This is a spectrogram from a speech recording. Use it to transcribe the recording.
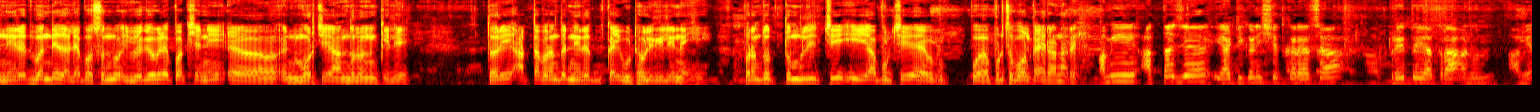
निर्यात बंदी झाल्यापासून वेगवेगळ्या पक्षांनी मोर्चे आंदोलन केले. तरी आत्तापर्यंत निर्यात काही उठवली गेली नाही. परंतु तुमची यापुढचे प- पुढचं पाऊल काय राहणार आहे? आम्ही आत्ता जे या ठिकाणी शेतकऱ्याच्या अ, प्रेत यात्रा आणून आम्ही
